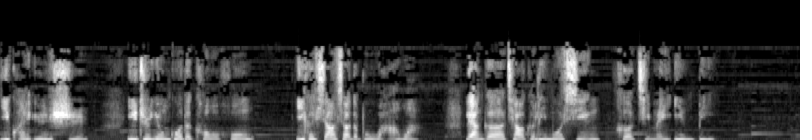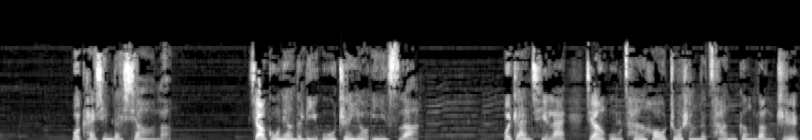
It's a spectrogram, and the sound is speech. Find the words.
一块云石，一支用过的口红，一个小小的布娃娃，两个巧克力模型。和几枚硬币，我开心的笑了。小姑娘的礼物真有意思啊！我站起来，将午餐后桌上的残羹冷炙，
